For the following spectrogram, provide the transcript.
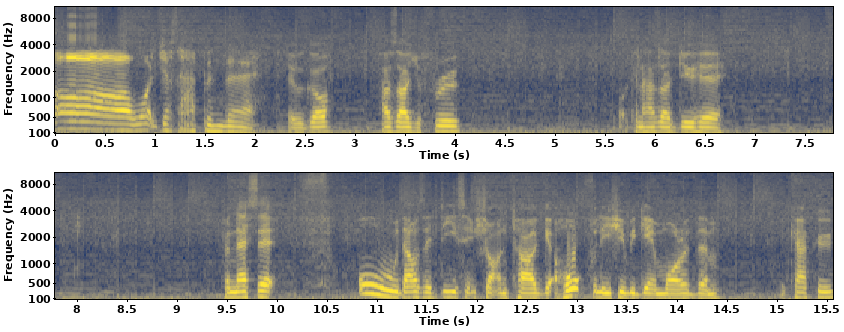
Oh, what just happened there? There we go. Hazard, you're through. What can Hazard do here? Finesse it. Oh, that was a decent shot on target. Hopefully, she'll be getting more of them. Lukaku.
